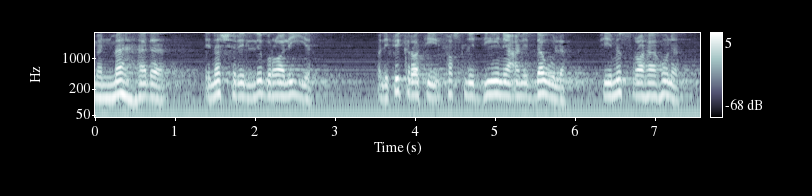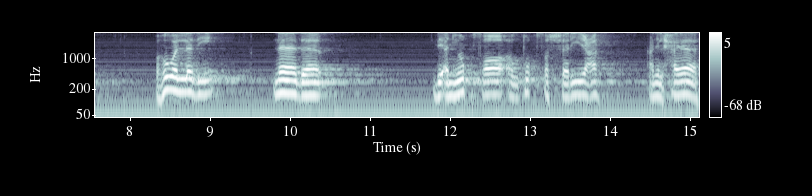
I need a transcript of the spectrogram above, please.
من مهد لنشر الليبرالية ولفكرة فصل الدين عن الدولة في مصر ها هنا. وهو الذي نادى بأن يقصى أو تقصى الشريعة عن الحياة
